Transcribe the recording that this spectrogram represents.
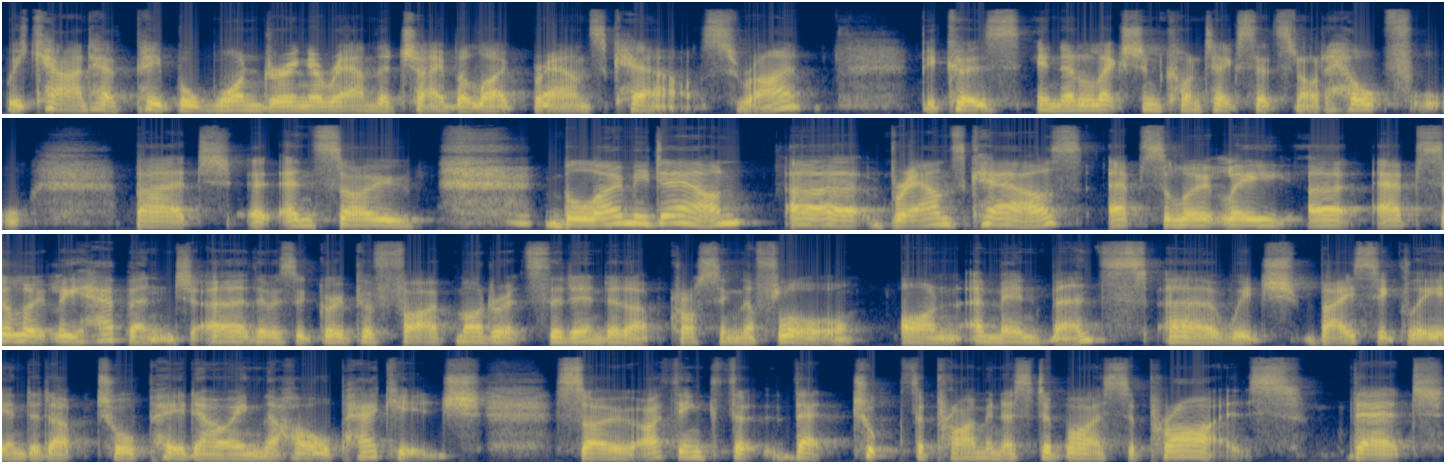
We can't have people wandering around the chamber like Brown's cows, right? Because in an election context, that's not helpful. But, and so below me down, uh, Brown's cows absolutely, uh, absolutely happened. Uh, there was a group of five moderates that ended up crossing the floor on amendments, uh, which basically ended up torpedoing the whole package. So I think that that took the Prime Minister by surprise that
